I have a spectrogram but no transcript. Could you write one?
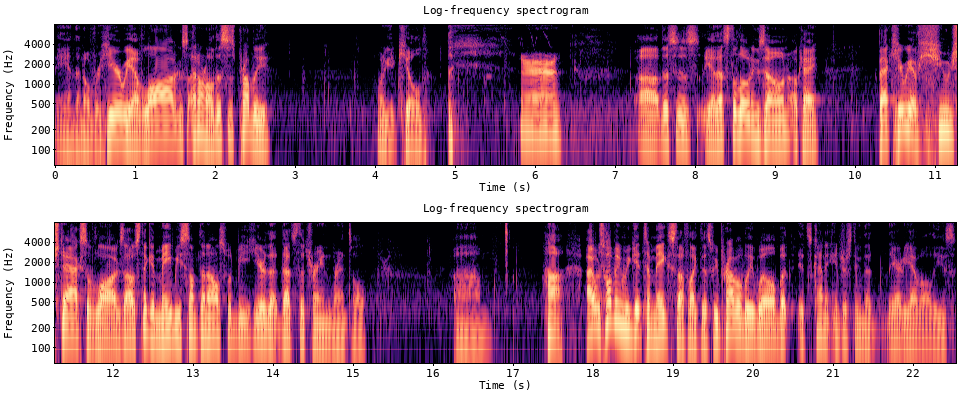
And then over here we have logs. I don't know. This is probably... I'm going to get killed. uh, this is... Yeah, that's the loading zone. Okay. Back here we have huge stacks of logs. I was thinking maybe something else would be here. That That's the train rental. Um, huh. I was hoping we get to make stuff like this. We probably will, but it's kind of interesting that they already have all these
